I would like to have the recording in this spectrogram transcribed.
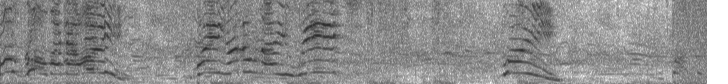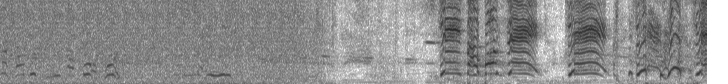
Pogo man na, oy! Boy, anong na ay witch? Boy! Chi! Tabang, Chi! Chi! Chi! Chi!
